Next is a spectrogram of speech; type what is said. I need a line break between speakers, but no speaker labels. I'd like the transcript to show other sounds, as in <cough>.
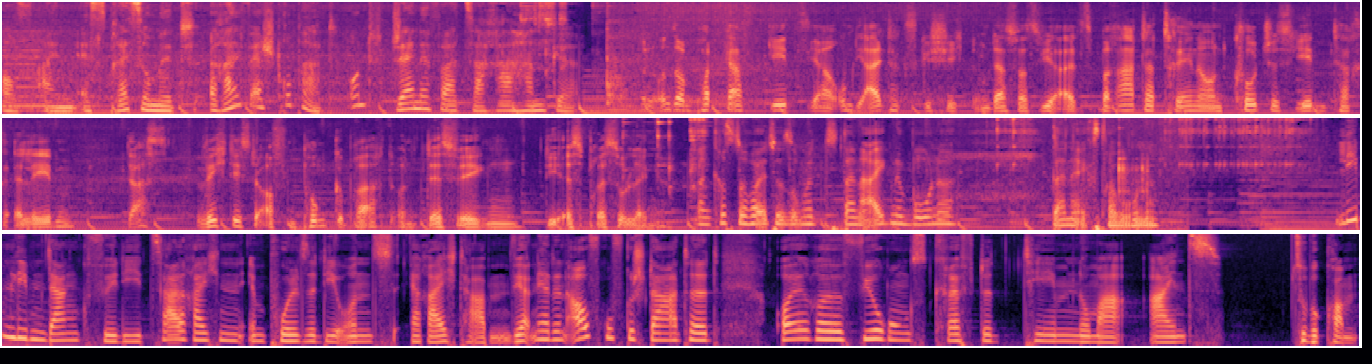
Auf einen Espresso mit Ralf Erstruppert und Jennifer Zacher-Hanke.
In unserem Podcast geht es ja um die Alltagsgeschichten, um das, was wir als Berater, Trainer und Coaches jeden Tag erleben. Das Wichtigste auf den Punkt gebracht und deswegen die Espresso-Länge.
Dann kriegst du heute somit deine eigene Bohne, deine extra Bohne.
Lieben, lieben Dank für die zahlreichen Impulse, die uns erreicht haben. Wir hatten ja den Aufruf gestartet, eure Führungskräfte-Themen Nummer eins zu bekommen.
